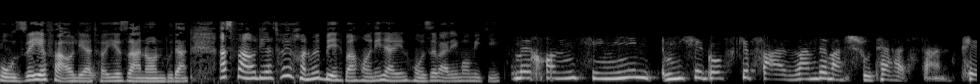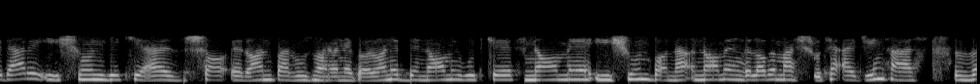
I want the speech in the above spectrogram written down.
حوزه فعالیت های زنان بودن از فعالیت های خانم بهبهانی در این حوزه برای ما میگید. خانم سیمین میشه گفت که فرزند مشروطه هستند پدر ایشون یکی از شاعران و روزنامه نگاران به نامی بود که نام ایشون با نام انقلاب مشروطه عجین هست و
